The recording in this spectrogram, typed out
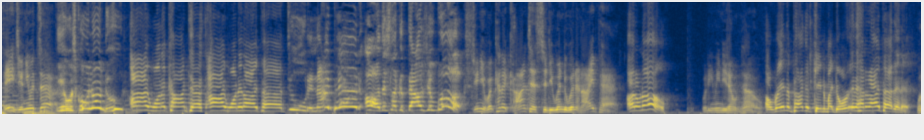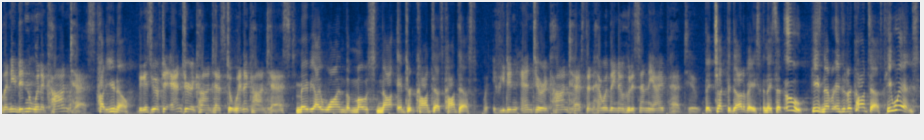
Hey, Jenny, what's up? Yeah, what's going on, dude? I won a contest. I won an iPad. Dude, an iPad? Oh, that's like a thousand bucks. Junior, what kind of contest did you win to win an iPad? I don't know. What do you mean you don't know? A random package came to my door and it had an iPad in it. Well, then you didn't win a contest. How do you know? Because you have to enter a contest to win a contest. Maybe I won the most not entered contest contest. If you didn't enter a contest, then how would they know who to send the iPad to? They checked the database and they said, ooh, he's never entered a contest. He wins.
